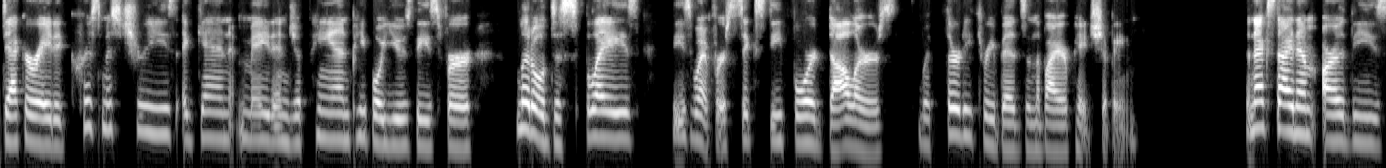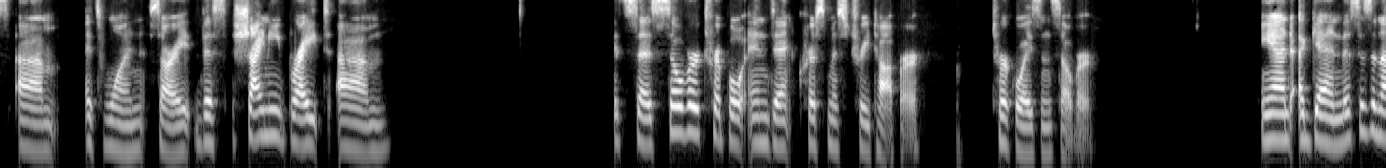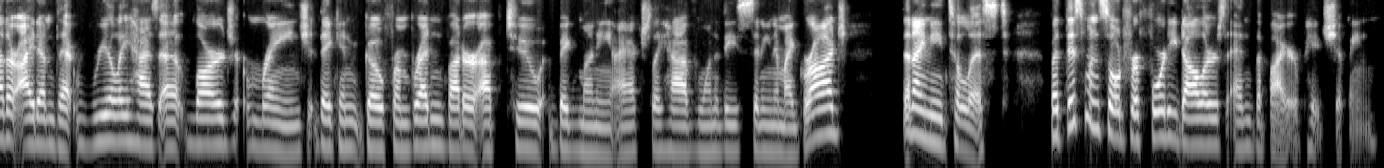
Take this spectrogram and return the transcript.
decorated Christmas trees, again made in Japan. People use these for little displays. These went for $64 with 33 bids and the buyer paid shipping. The next item are these um, it's one, sorry, this Shiny Brite, um, it says silver triple indent Christmas tree topper, turquoise and silver. And again, this is another item that really has a large range. They can go from bread and butter up to big money. I actually have one of these sitting in my garage that I need to list. But this one sold for $40 and the buyer paid shipping.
